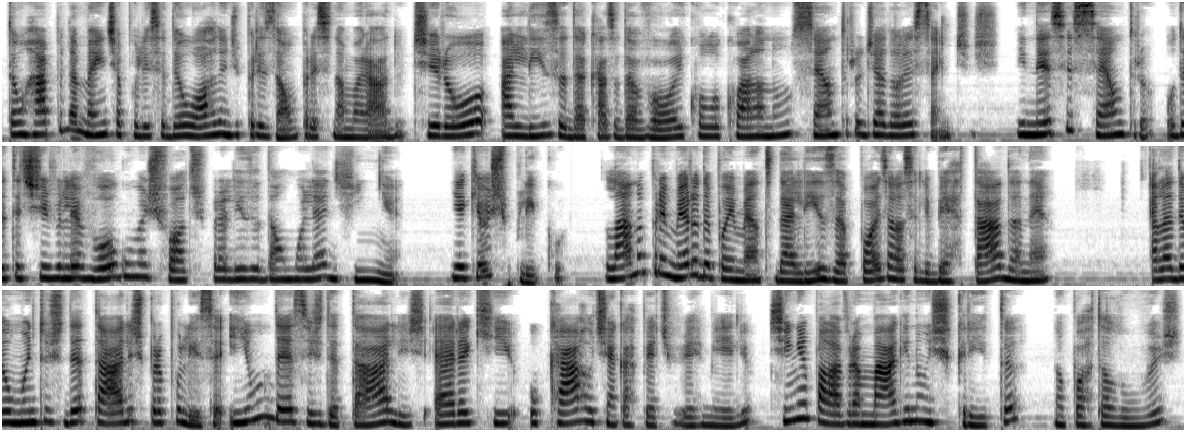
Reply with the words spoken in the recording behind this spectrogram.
Então, rapidamente, a polícia deu ordem de prisão para esse namorado, tirou a Lisa da casa da avó e colocou ela num centro de adolescentes. E nesse centro, o detetive levou algumas fotos para Lisa dar uma olhadinha. E aqui eu explico. Lá no primeiro depoimento da Lisa, após ela ser libertada, né, ela deu muitos detalhes para a polícia. E um desses detalhes era que o carro tinha carpete vermelho, tinha a palavra Magnum escrita no porta-luvas,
